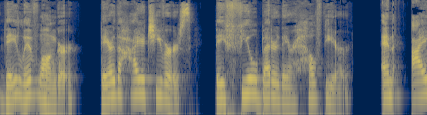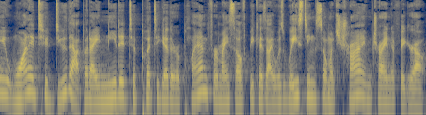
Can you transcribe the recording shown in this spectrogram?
they live longer. They are the high achievers. They feel better. They are healthier. And I wanted to do that, but I needed to put together a plan for myself because I was wasting so much time trying to figure out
